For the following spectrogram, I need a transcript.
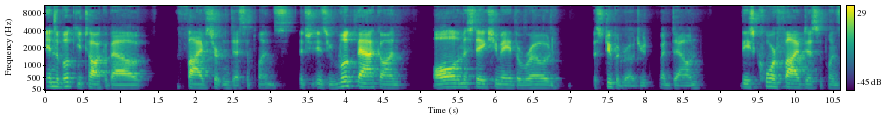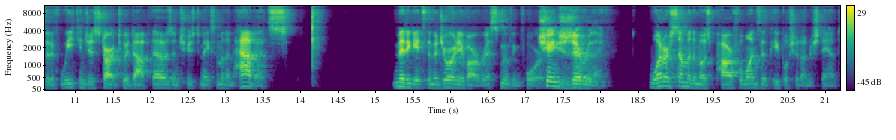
In the book, you talk about five certain disciplines. As you look back on all the mistakes you made, the road, the stupid road you went down, these core five disciplines that if we can just start to adopt those and choose to make some of them habits mitigates the majority of our risks moving forward changes everything what are some of the most powerful ones that people should understand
